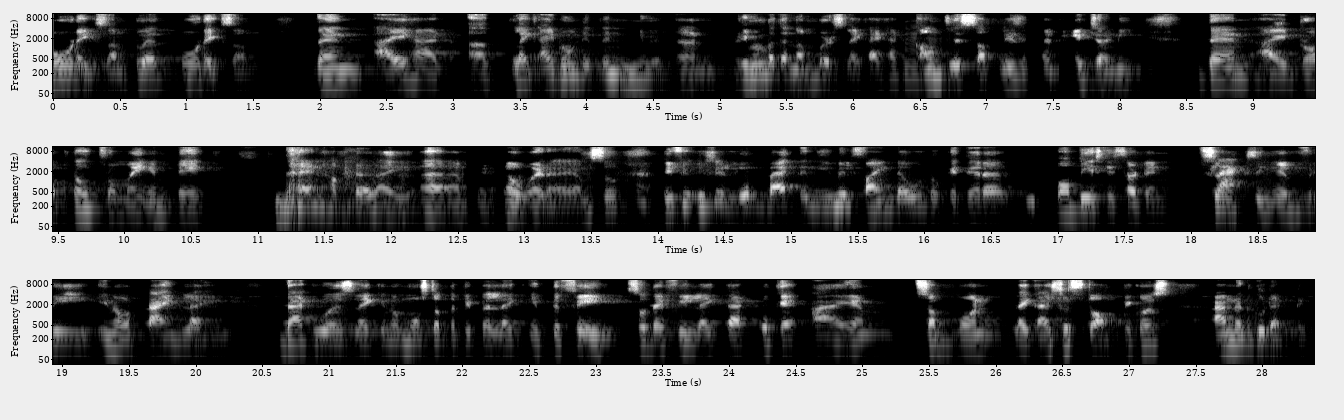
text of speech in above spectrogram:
board exam 12th board exam then I had uh, like I don't even uh, remember the numbers. Like I had mm-hmm. countless supplies in my journey. Then I dropped out from my MTech. Then after I uh, know what I am. So if you if you look back, then you will find out okay there are obviously certain slacks in every you know timeline. That was like you know most of the people like if they fail, so they feel like that okay I am someone like I should stop because I'm not good at it.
